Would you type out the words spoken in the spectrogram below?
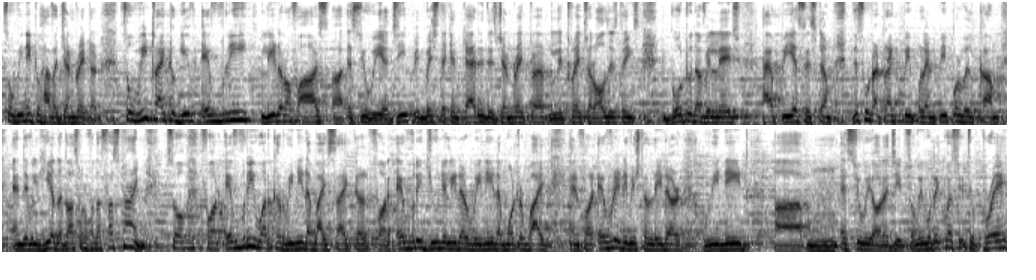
so we need to have a generator. So we try to give every leader of ours a SUV, a Jeep in which they can carry this generator, literature, all these things, go to the village, have PA system. This would attract people and people will come and they will hear the gospel for the first time. So for every worker, we need a bicycle. For every junior leader, we need a motorbike. And for every divisional leader, we need uh, mm, SUV or a Jeep. So we would request you to pray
